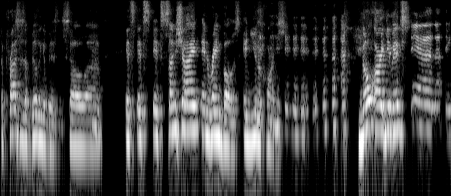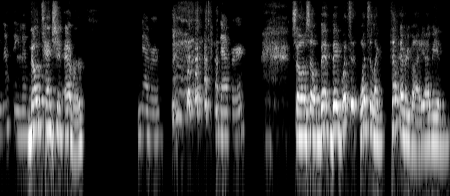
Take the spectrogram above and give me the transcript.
the process of building a business. So. Uh, It's it's it's sunshine and rainbows and unicorns. no arguments, yeah, nothing, nothing, nothing. no tension ever. Never, never. So so babe, babe, what's it what's it like? Tell everybody. I mean,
